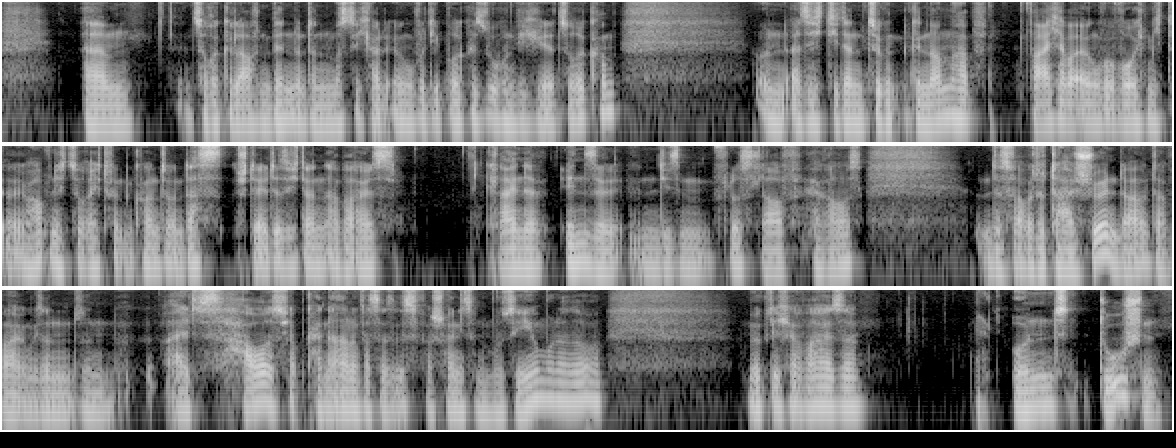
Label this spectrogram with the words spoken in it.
ähm, zurückgelaufen bin und dann musste ich halt irgendwo die Brücke suchen, wie ich wieder zurückkomme. Und als ich die dann zu, genommen habe, war ich aber irgendwo, wo ich mich da überhaupt nicht zurechtfinden konnte. Und das stellte sich dann aber als kleine Insel in diesem Flusslauf heraus. Und das war aber total schön da. Da war irgendwie so ein, so ein altes Haus. Ich habe keine Ahnung, was das ist. Wahrscheinlich so ein Museum oder so. Möglicherweise. Und Duschen.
